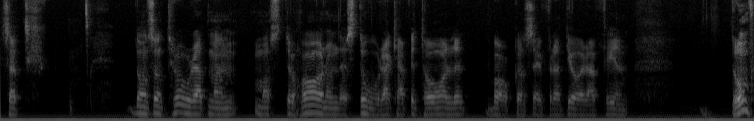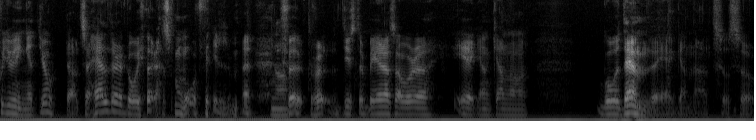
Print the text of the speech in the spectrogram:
Så att de som tror att man måste ha det där stora kapitalet bakom sig för att göra film. De får ju inget gjort alltså. Hellre då göra små filmer. Ja. För, för distribueras av våra egen kan man gå den vägen alltså. Så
